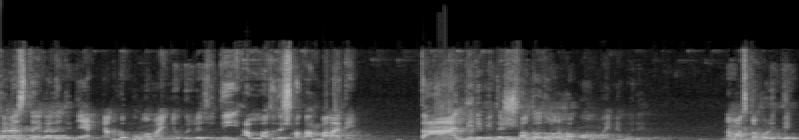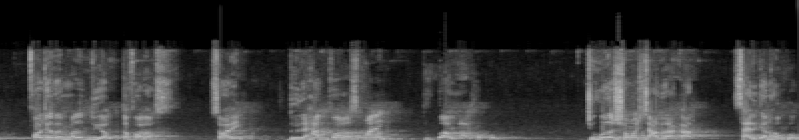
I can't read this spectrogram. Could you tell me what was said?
ফেরেস্ত এবারে যদি একটান হুকুম অমান্য করলে যদি আল্লাহ যদি শতান বানায় দেয় তা দিনের ভিতরে শত ধরনের হুকুম অমান্য করে নামাজটা পড়িতে। ফজরের মধ্যে দুই অক্ত ফরস সরি দুই হাত ফরস মানে দুটো আল্লাহ হুকুম। জুহুরের সময় চার রাখাত চারগান হুকুম।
